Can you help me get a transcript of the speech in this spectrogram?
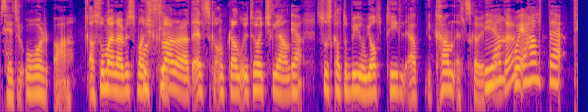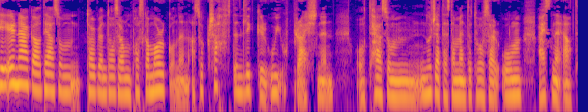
setter år og... Altså, mener, hvis man ikke klarer at elsker onkran og utøkjelian, ja. så skal du be om hjelp til at de kan elske vi på ja, det. Ja, og jeg till til er nægge av det som Torbjørn tar seg om påska morgonen, altså kraften ligger i oppreisningen, og det som Norge testamentet tar seg om, eisne at,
